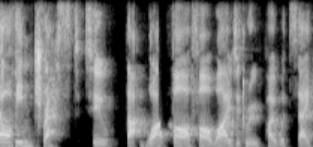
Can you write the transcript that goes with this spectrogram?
of interest to that far, far wider group, I would say.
